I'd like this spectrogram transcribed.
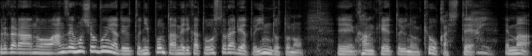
それからあの安全保障分野でいうと日本とアメリカとオーストラリアとインドとの、えー、関係というのを強化して、はい、えま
